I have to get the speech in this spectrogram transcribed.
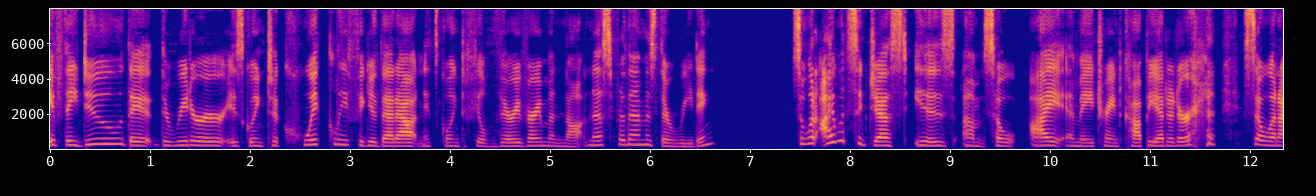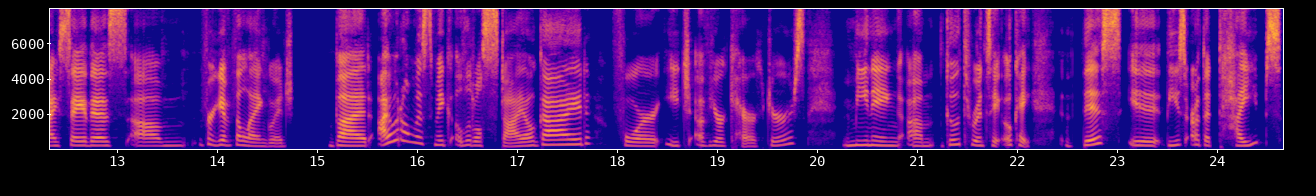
If they do, the, the reader is going to quickly figure that out and it's going to feel very, very monotonous for them as they're reading. So, what I would suggest is um, so I am a trained copy editor. so, when I say this, um, forgive the language, but I would almost make a little style guide for each of your characters, meaning um, go through and say, okay, this is these are the types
